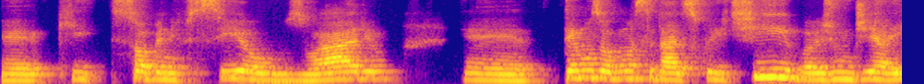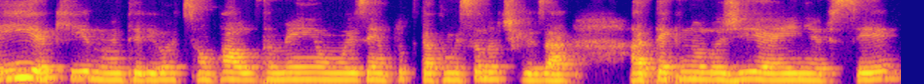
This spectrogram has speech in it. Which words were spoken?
é, que só beneficia o usuário. É, temos algumas cidades, Curitiba, Jundiaí, aqui no interior de São Paulo, também é um exemplo que está começando a utilizar a tecnologia NFC.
